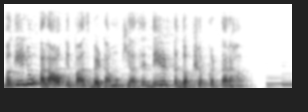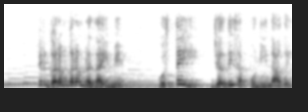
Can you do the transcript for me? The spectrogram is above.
भगेलू अलाव के पास बैठा मुखिया से देर तक गपशप करता रहा। फिर गरम गरम रजाई में घुसते ही जल्दी सबको नींद आ गई।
